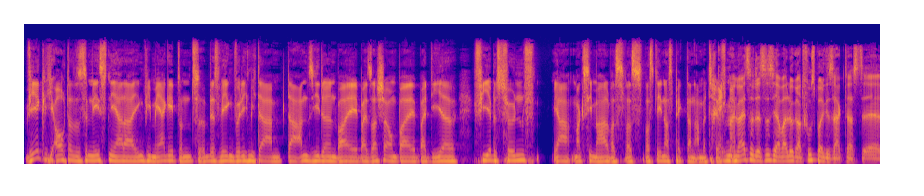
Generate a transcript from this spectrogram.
wirklich auch, dass es im nächsten Jahr da irgendwie mehr gibt und deswegen würde ich mich da da ansiedeln bei bei Sascha und bei bei dir vier bis fünf ja, maximal, was, was, was den Aspekt dann anbetrifft. Ich meine, ne? weißt du, das ist ja, weil du gerade Fußball gesagt hast. Äh,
